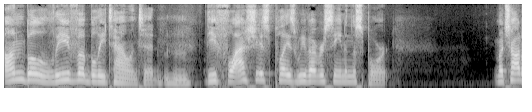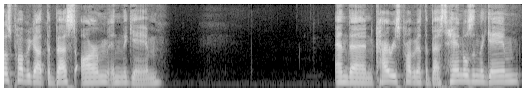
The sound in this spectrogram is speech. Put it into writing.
unbelievably talented. The flashiest plays we've ever seen in the sport. Machado's probably got the best arm in the game. And then Kyrie's probably got the best handles in the game.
